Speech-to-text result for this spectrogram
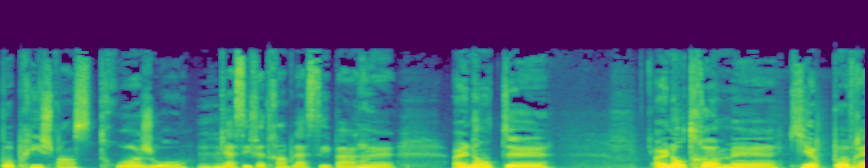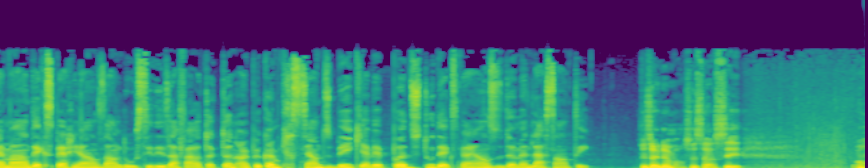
pas pris, je pense, trois jours Mhm. qu'elle s'est faite remplacer par Ouais. euh, un autre... un autre homme qui n'a pas vraiment d'expérience dans le dossier des affaires autochtones, un peu comme Christian Dubé qui n'avait pas du tout d'expérience du domaine de la santé. Exactement, c'est ça. C'est on,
